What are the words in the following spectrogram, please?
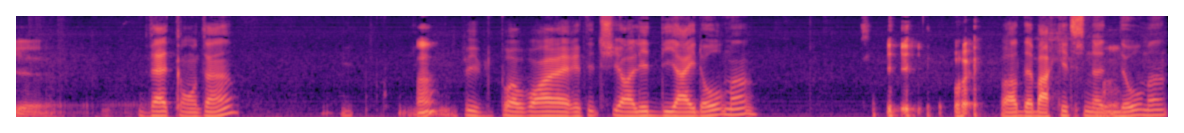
que. Il devait être content. Hein? Puis pour avoir arrêté de chialer de The Idol, man. ouais. Pour avoir débarqué sur notre Ouais. dos, man.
